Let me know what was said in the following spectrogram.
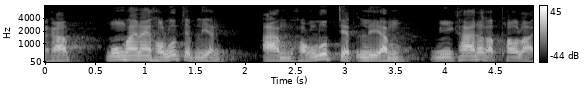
นะครับ มุมภายในของรูปเจ็ดเหลี่ยมอ่าของรูปเจ็ดเหลี่ยมมีค่าเท่ากับเท่าไหร่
